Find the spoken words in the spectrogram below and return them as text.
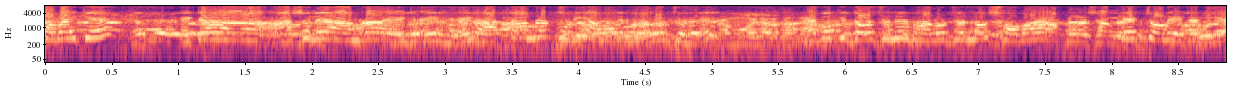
সবাইকে। এটা আসলে আমরা এই এই আমরা করি। আমাদের জন্য। এবং কি দশ জনের ভালোর জন্য সবার পেট চলে এটা দিয়ে।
